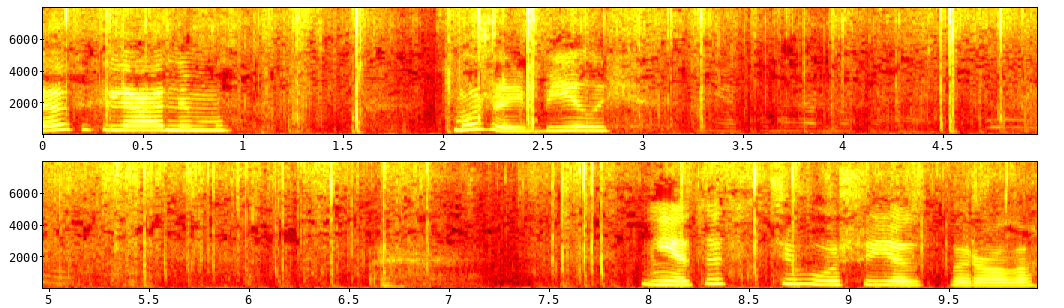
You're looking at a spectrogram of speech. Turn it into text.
Зараз глянемо. Може і білий. Ні, це з цього, що я збирала.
